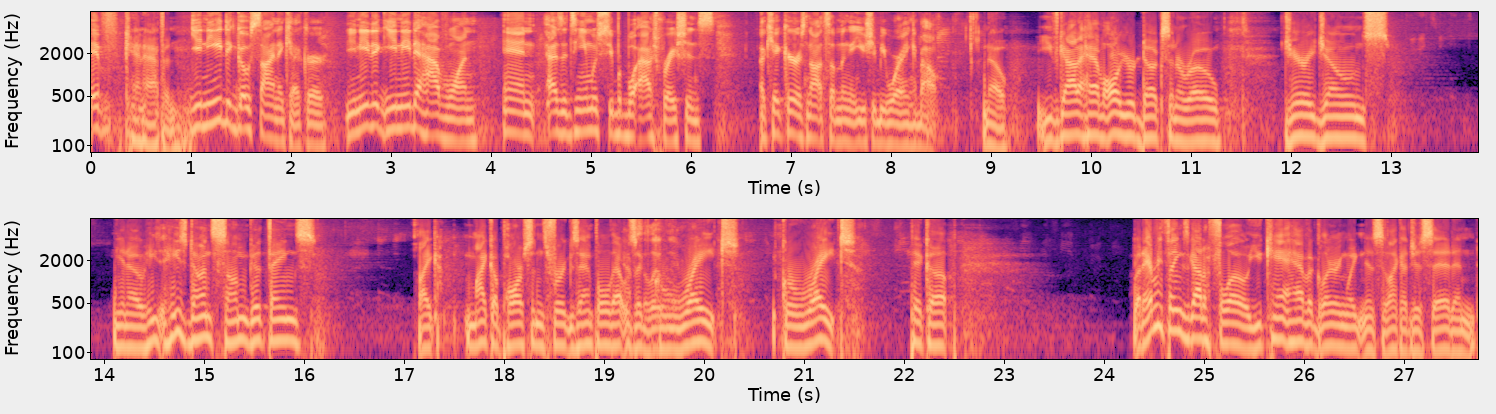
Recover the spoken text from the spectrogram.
if Can't happen. you need to go sign a kicker. You need to you need to have one. And as a team with Super Bowl aspirations, a kicker is not something that you should be worrying about. No, you've got to have all your ducks in a row. Jerry Jones, you know, he's he's done some good things, like Micah Parsons, for example. That was Absolutely. a great, great pickup. But everything's got to flow. You can't have a glaring weakness, like I just said, and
